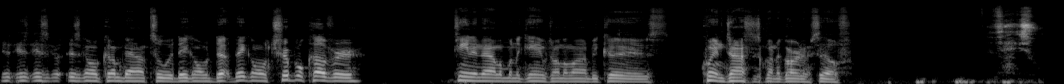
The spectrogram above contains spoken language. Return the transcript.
It- it- It's it's gonna come down to it. They're gonna they're gonna triple cover Keenan Allen when the game's on the line because Quentin Johnston's gonna guard himself. Factual.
